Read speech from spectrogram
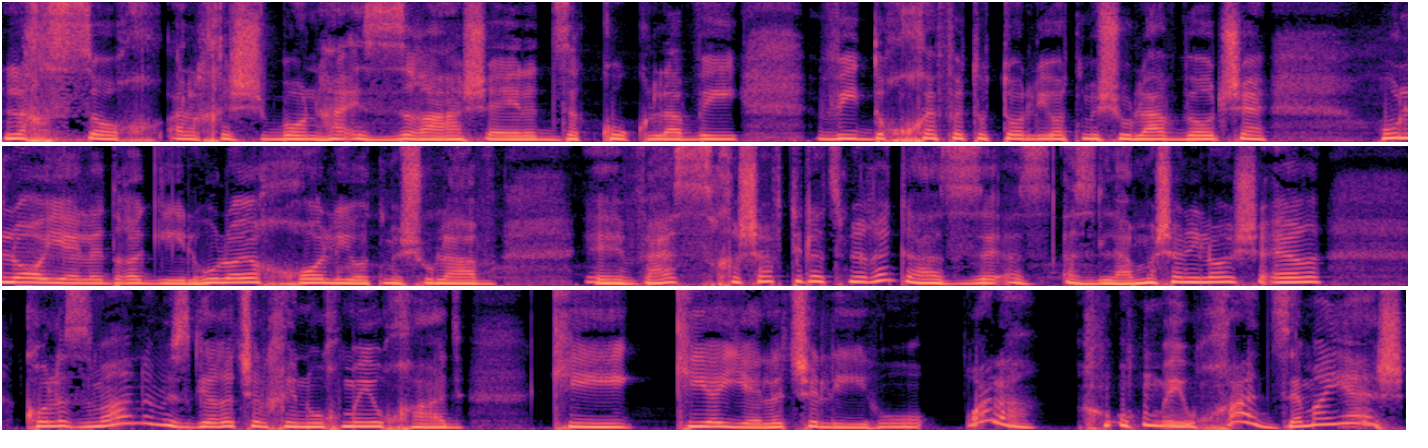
לחסוך על חשבון העזרה שהילד זקוק לה, והיא, והיא דוחפת אותו להיות משולב, בעוד שהוא לא ילד רגיל, הוא לא יכול להיות משולב. ואז חשבתי לעצמי, רגע, אז, אז, אז למה שאני לא אשאר כל הזמן במסגרת של חינוך מיוחד? כי, כי הילד שלי הוא, וואלה, הוא מיוחד, זה מה יש.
